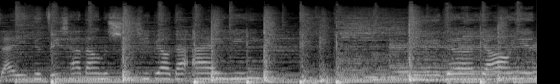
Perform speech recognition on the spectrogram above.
在一个最恰当的时机表达爱意，你的谣言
